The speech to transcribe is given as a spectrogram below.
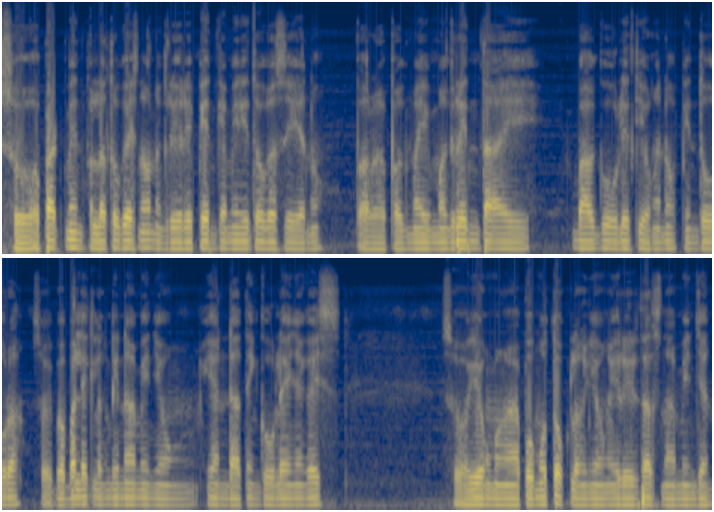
So apartment pala to guys no, nagre-repaint kami dito kasi ano para pag may magrenta ay bago ulit yung ano pintura. So ibabalik lang din namin yung yan dating kulay niya guys. So yung mga pumutok lang yung i-retouch namin diyan.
